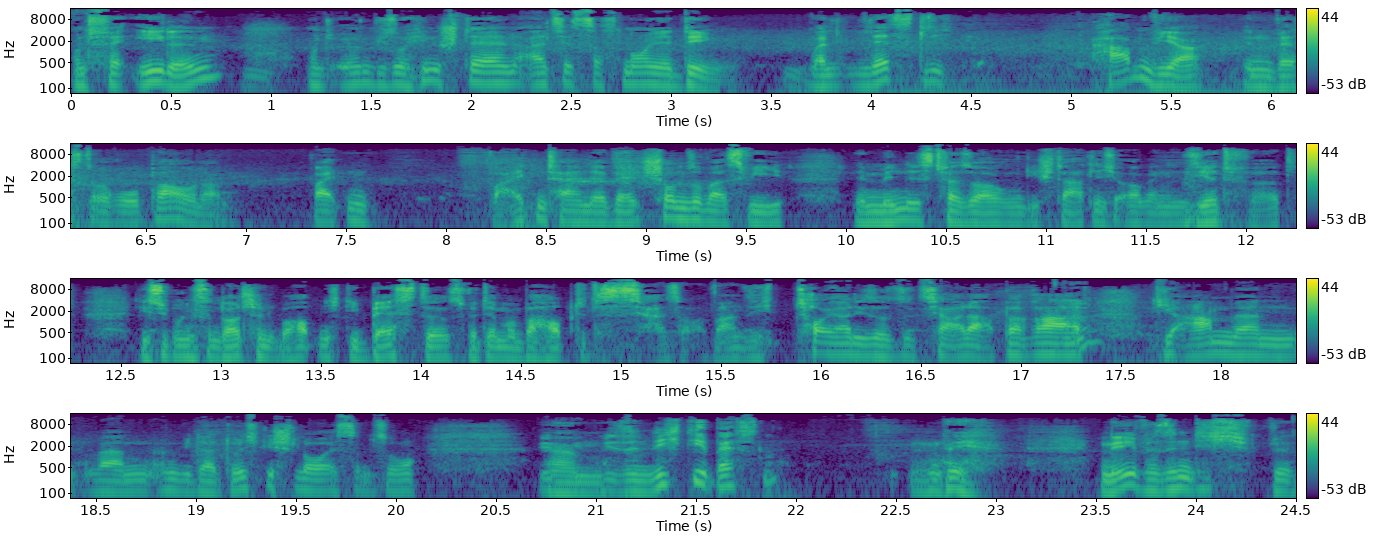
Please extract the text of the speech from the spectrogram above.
und veredeln und irgendwie so hinstellen als jetzt das neue Ding. Weil letztlich haben wir in Westeuropa oder weiten weiten Teilen der Welt schon sowas wie eine Mindestversorgung, die staatlich organisiert wird. Die ist übrigens in Deutschland überhaupt nicht die beste. Es wird immer behauptet, das ist ja so wahnsinnig teuer, dieser soziale Apparat. Mhm. Die Armen werden, werden irgendwie da durchgeschleust und so. Wir, ähm, wir sind nicht die Besten? Nee, nee, wir sind nicht, wir,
